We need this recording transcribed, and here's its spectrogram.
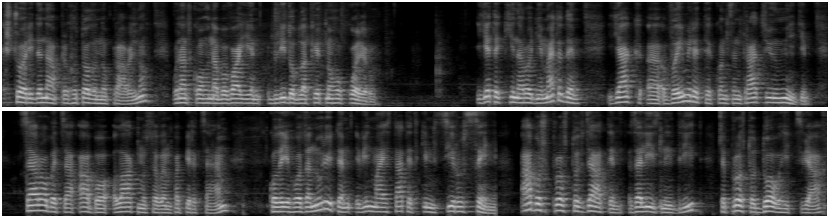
Якщо рідина приготовлена правильно, вона такого набуває блідо-блакитного кольору. Є такі народні методи, як е, виміряти концентрацію міді. Це робиться або лакмусовим папірцем. Коли його занурюєте, він має стати таким сіро-синім. Або ж просто взяти залізний дріт чи просто довгий цвях,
